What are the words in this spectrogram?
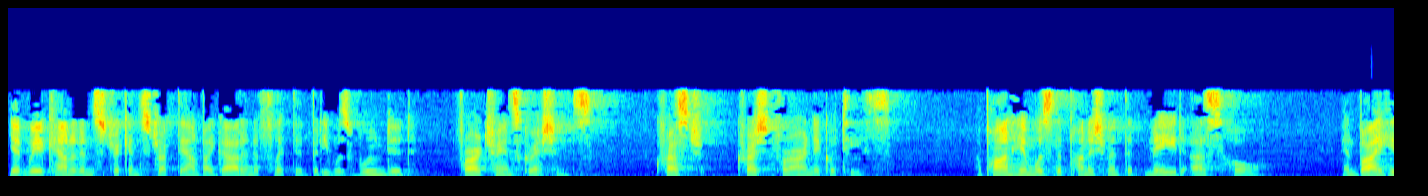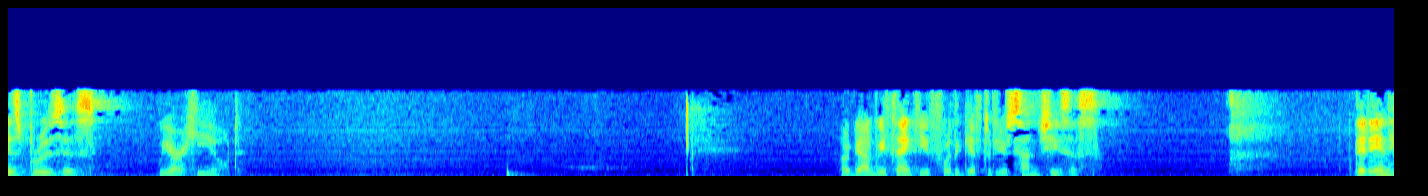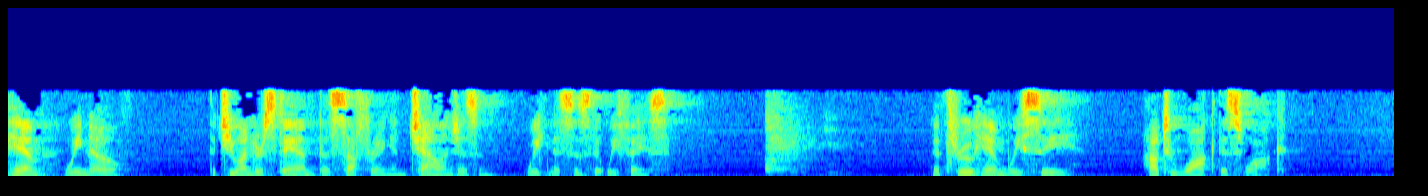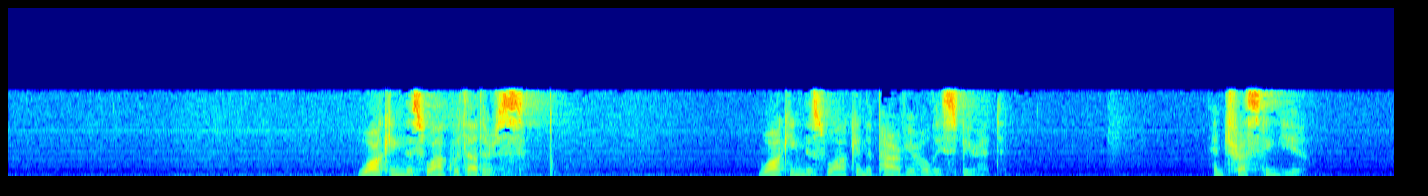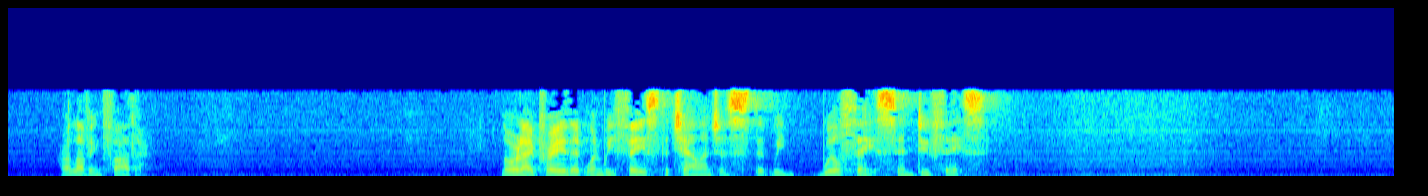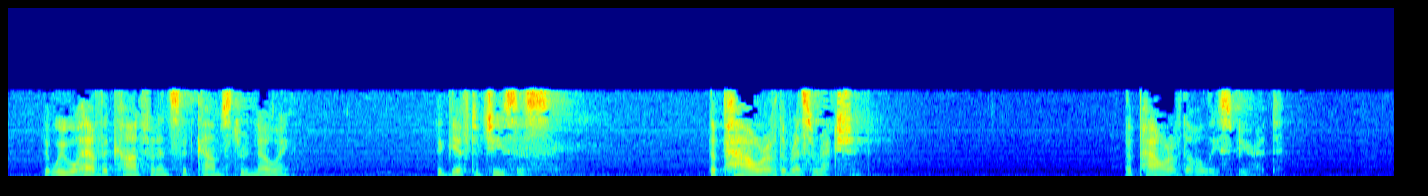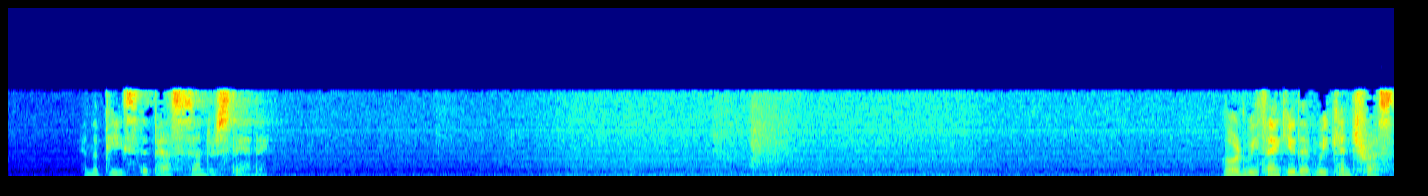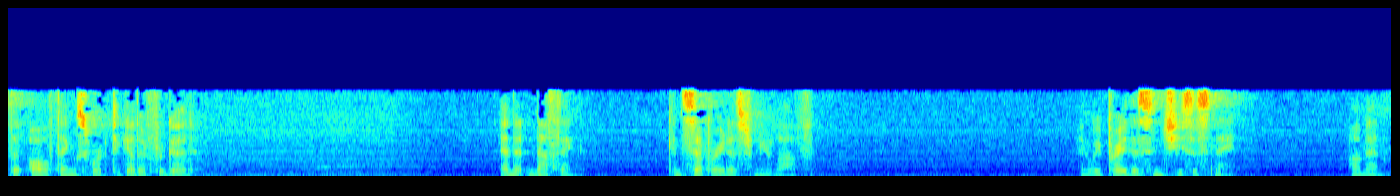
Yet we accounted him stricken, struck down by God, and afflicted. But he was wounded for our transgressions, crushed, crushed for our iniquities. Upon him was the punishment that made us whole, and by his bruises we are healed. Lord God, we thank you for the gift of your Son, Jesus. That in him we know that you understand the suffering and challenges and weaknesses that we face. That through him we see how to walk this walk. Walking this walk with others. Walking this walk in the power of your Holy Spirit and trusting you, our loving Father. Lord, I pray that when we face the challenges that we will face and do face, that we will have the confidence that comes through knowing the gift of Jesus, the power of the resurrection, the power of the Holy Spirit and the peace that passes understanding. Lord, we thank you that we can trust that all things work together for good and that nothing can separate us from your love. And we pray this in Jesus' name. Amen.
